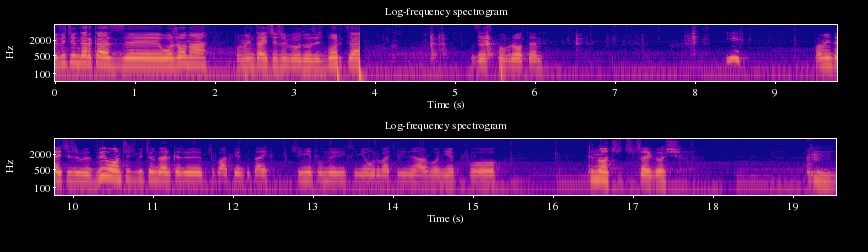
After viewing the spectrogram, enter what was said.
y, wyciągarka złożona. Pamiętajcie, żeby odłożyć bolca ze z powrotem. I pamiętajcie, żeby wyłączyć wyciągarkę, żeby przypadkiem tutaj się nie pomylić i nie urwać liny albo nie poknocić czegoś.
